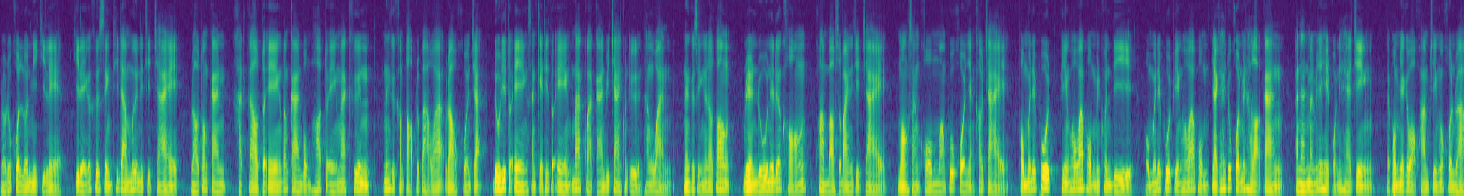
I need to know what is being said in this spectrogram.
เราทุกคนล้วนมีกิเลส กิเลสก็คือสิ่งที่ดำมืดในจิตใจ เราต้องการขัดเกลาตัวเองต้องการบ่มเพาะตัวเองมากขึ้น นั่นคือคำตอบหรือเปล่าว่าเราควรจะดูที่ตัวเองสังเกตที่ตัวเองมากกว่าการวิจารณ์คนอื่นทั้งวัน นั่นคือสิ่งที่เราต้องเรียนรู้ในเรื่องของความเบาสบายในจิตใจ มองสังคมมองผู้คนอย่างเข้าใจ ผมไม่ได้พูดเพียงเพราะว่าผมเป็นคนดี ผมไม่ได้พูดเพียงเพราะว่าผมอยากให้ทุกคนไม่ทะเลาะกัน อันนั้นมันไม่ใช่เหตุผลที่แท้จริง แต่ผมอยากจะบอกความจริงว่าคนเรา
